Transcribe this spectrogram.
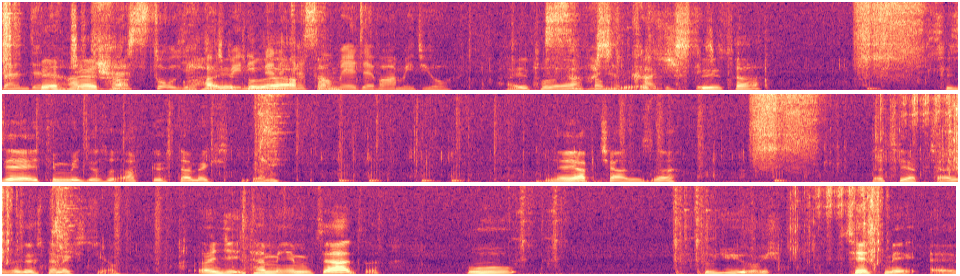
Benden Ve önceki hayata- her Stolya hayat benimle nefes almaya devam ediyor. hayat olarak Savaşın çıktıysa size eğitim videosu olarak göstermek istiyorum. Ne yapacağınızı nasıl yapacağınızı göstermek istiyorum. Önce itemi imzadır. Bu duyuyor. Ses me e,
